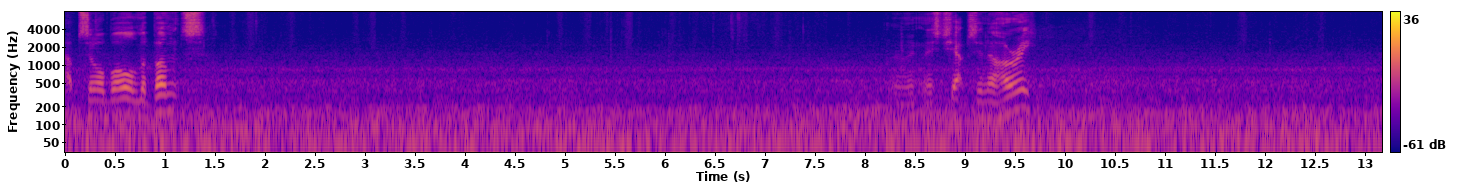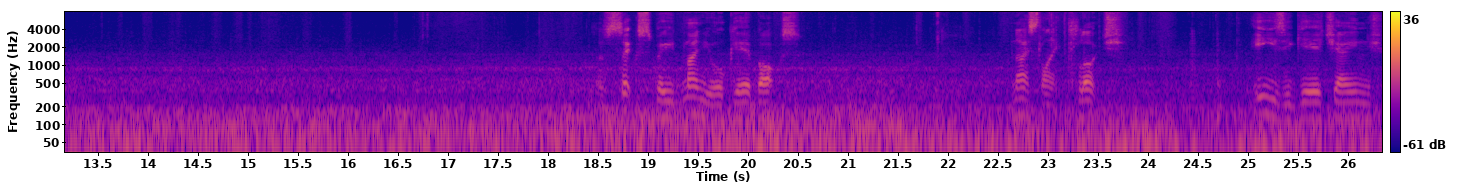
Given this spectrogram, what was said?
absorb all the bumps. I think this chap's in a hurry. Six speed manual gearbox, nice light clutch easy gear change.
